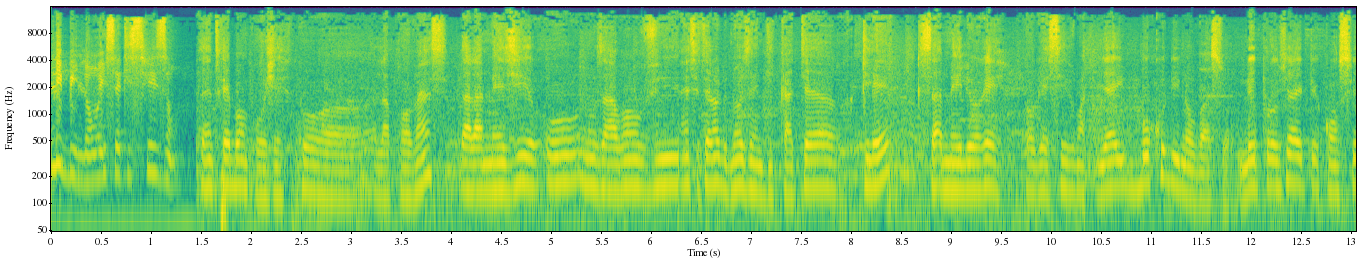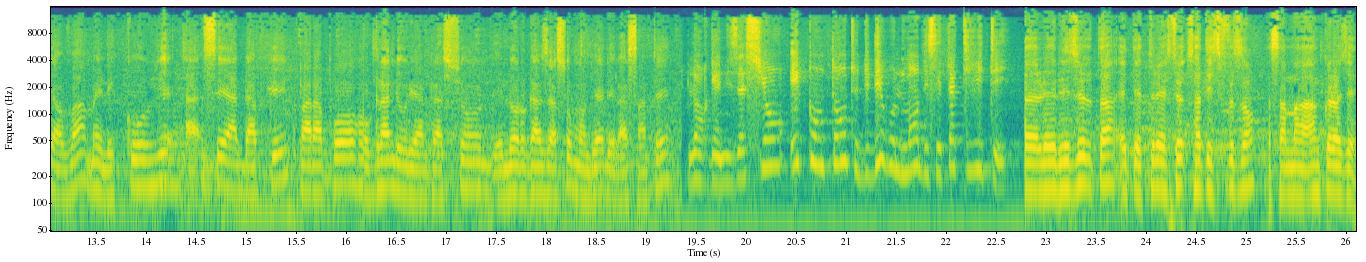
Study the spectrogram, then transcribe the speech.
le bilan est satisfaisant. C'est un très bon projet pour euh, la province, dans la mesure où nous avons vu un certain nombre de nos indicateurs clés s'améliorer progressivement. Il y a eu beaucoup d'innovations. Le projet a été conçu avant, mais le projet s'est adapté par rapport aux grandes orientations de l'Organisation mondiale de la santé. L'organisation est contente du déroulement de cette activité. Euh, le résultat était très satisfaisant, ça m'a encouragé.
